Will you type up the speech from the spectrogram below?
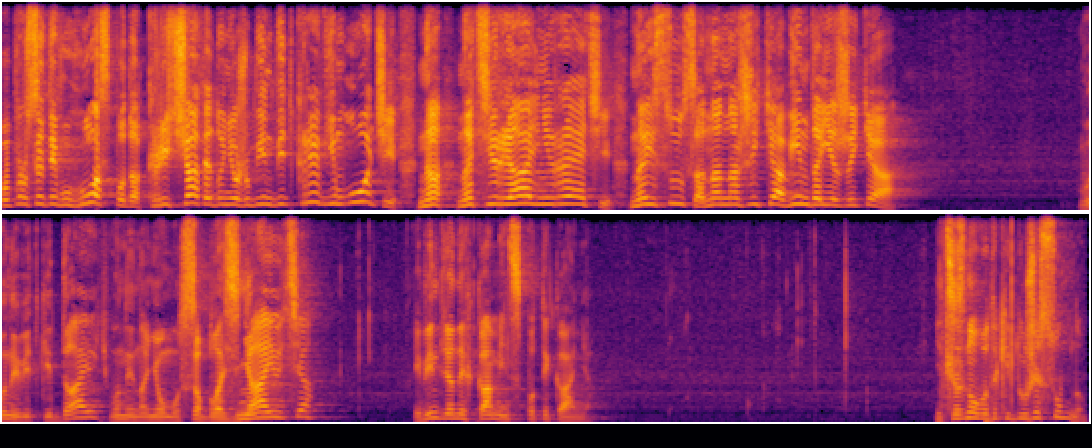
попросити в Господа, кричати до нього, щоб Він відкрив їм очі на на ці реальні речі, на Ісуса, на, на життя. Він дає життя. Вони відкидають, вони на ньому соблазняються, і він для них камінь спотикання. І це знову таки дуже сумно.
